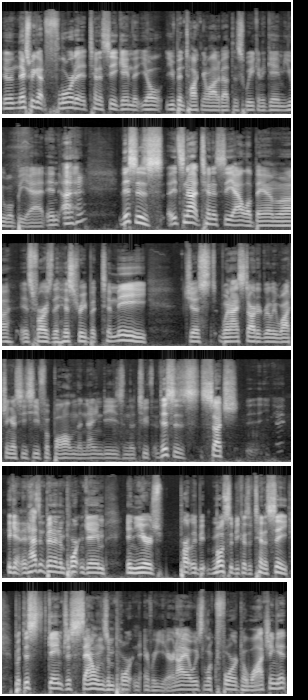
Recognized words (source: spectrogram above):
You know, next we got Florida at Tennessee, a game that you'll you've been talking a lot about this week, and a game you will be at. And I, this is it's not Tennessee Alabama as far as the history, but to me, just when I started really watching SEC football in the '90s and the two, this is such. Again, it hasn't been an important game in years partly be, mostly because of Tennessee, but this game just sounds important every year, and I always look forward to watching it.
